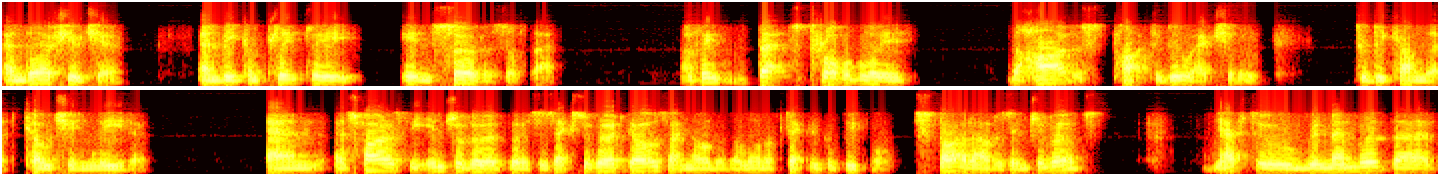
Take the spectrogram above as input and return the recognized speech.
and their future and be completely in service of that. I think that's probably the hardest part to do, actually, to become that coaching leader. And as far as the introvert versus extrovert goes, I know that a lot of technical people start out as introverts. You have to remember that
